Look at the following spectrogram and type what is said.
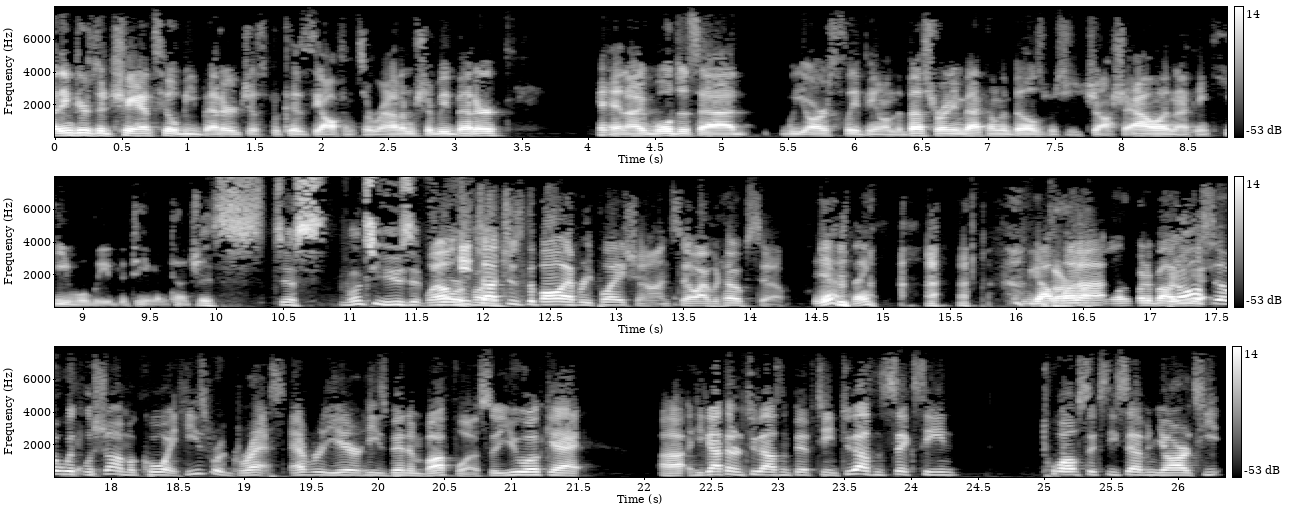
I think there's a chance he'll be better just because the offense around him should be better. And I will just add, we are sleeping on the best running back on the Bills, which is Josh Allen. I think he will lead the team in touches. It's just once you use it. Well, four or he five- touches the ball every play, Sean, so I would hope so. Yeah, thank you. We got one Uh. What about But you? also with LeSean McCoy, he's regressed every year he's been in Buffalo. So you look at, uh, he got there in 2015, 2016, 1267 yards. He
